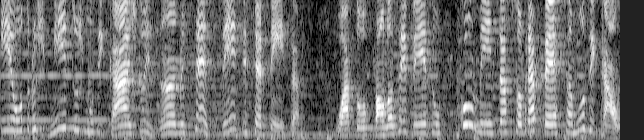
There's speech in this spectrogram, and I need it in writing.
e outros mitos musicais dos anos 60 e 70. O ator Paulo Azevedo comenta sobre a peça musical.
